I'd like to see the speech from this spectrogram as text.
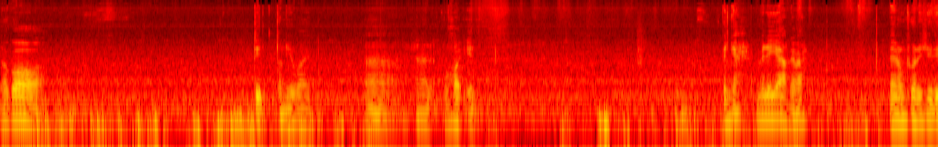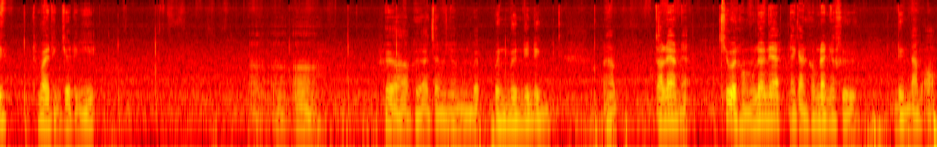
แล้วก็ ติดตรงนี้ไว้ อ่าแค่นั้นแหละแล้วค่อย n เป็นไง ไม่ได้ยากเลยปะไหนลองทวนอีกทีดิทำไมถึงเกิดอย่างนี้อ่าอ่าอ่าเผื่อเผื่ออาจจะยังแบบมึนๆนิดนึงนะครับ ตอนแรกเนี่ยคีย์เวิร์ดของเรื่องเนี้ยในการคำนวณก็คือดึงน้ำออก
